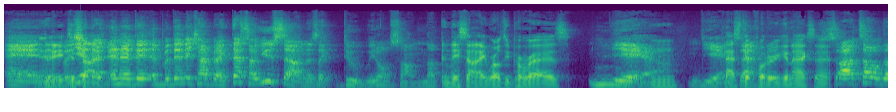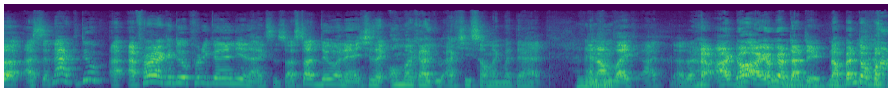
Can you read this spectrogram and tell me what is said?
and, And they but decide- yeah, and then they, but then they try to be like, "That's how you sound." And it's like, dude, we don't sound nothing. and they like sound like Rosie Perez. Yeah, yeah. That's exactly. the Puerto Rican accent. So I told her, I said, "Nah, I can do. I, I've heard I can do a pretty good Indian accent." So I started doing it, and she's like, "Oh my god, you actually sound like my dad." And I'm like, I, I, I know I am your daddy. Now bend over.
